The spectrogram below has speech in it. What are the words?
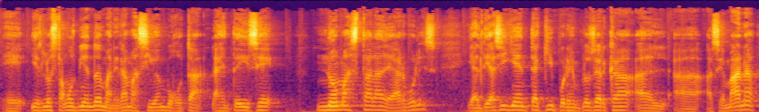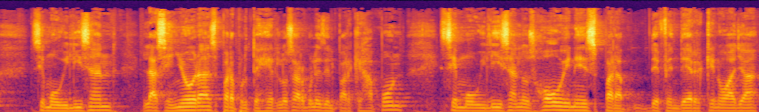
Eh, y lo estamos viendo de manera masiva en Bogotá. La gente dice, no más tala de árboles. Y al día siguiente aquí, por ejemplo, cerca a, Semana, se movilizan las señoras para proteger los árboles del Parque Japón, se movilizan los jóvenes para defender que no haya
